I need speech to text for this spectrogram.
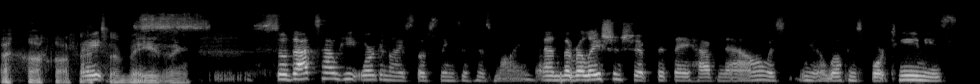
Oh, that's right? amazing. So that's how he organized those things in his mind. And the relationship that they have now is, you know, Wilkin's 14. He's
